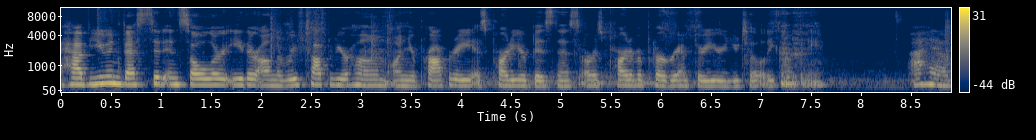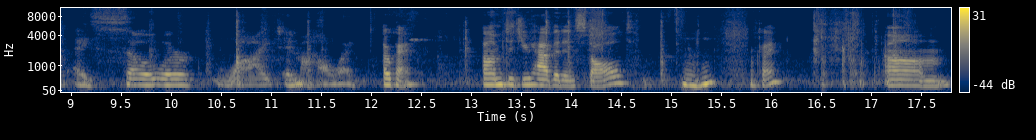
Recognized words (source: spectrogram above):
have you invested in solar either on the rooftop of your home, on your property, as part of your business, or as part of a program through your utility company? I have a solar light in my hallway. Okay. Um, did you have it installed? Mm-hmm. Okay. Um,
